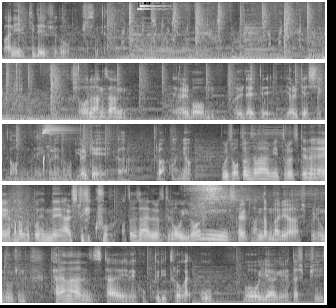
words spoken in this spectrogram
많이 기대해 주셔도 좋습니다 저는 항상 앨범을 낼 때 10개씩 넣었는데 이번에도 10개가 들어왔거든요. 그래서 어떤 사람이 들었을 때는 에 하던 것도 했네. 할 수도 있고 어떤 사람이 들었을 때는 어 이런 스타일도 한단 말이야. 싶을 정도로 좀 다양한 스타일의 곡들이 들어가 있고 뭐 이야기를 했다시피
